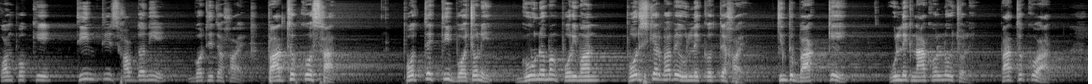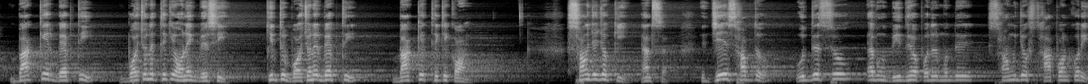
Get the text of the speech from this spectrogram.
কমপক্ষে তিনটি শব্দ নিয়ে গঠিত হয়। পার্থক্য সাত। প্রত্যেকটি বচনে গুণ এবং পরিমাণ পরিষ্কারভাবে উল্লেখ করতে হয় কিন্তু বাক্যে উল্লেখ না করলেও চলে। পার্থক্য আর বাক্যের ব্যাপ্তি বচনের থেকে অনেক বেশি, কিন্তু বচনের ব্যাপ্তি বাক্যের থেকে কম। সংযোজক কি? অ্যান্সার যে শব্দ, উদ্দেশ্য এবং বিধেয় পদের মধ্যে সংযোগ স্থাপন করে,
